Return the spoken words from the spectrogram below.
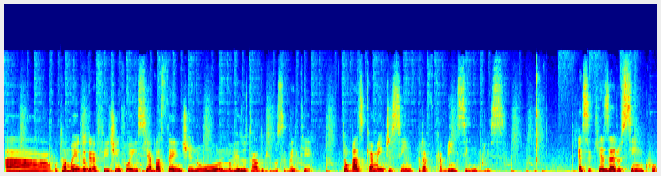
a, o tamanho do grafite influencia bastante no, no resultado que você vai ter. Então, basicamente, assim, pra ficar bem simples, essa aqui é 0,5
